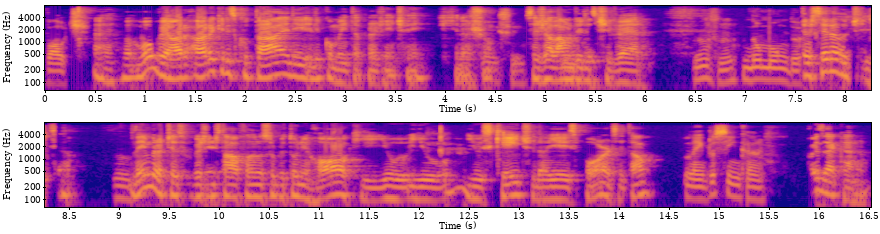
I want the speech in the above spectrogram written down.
Volte. É, vamos ver. A hora, a hora que ele escutar, ele, ele comenta pra gente aí o que, que ele achou. Sim, sim. Seja lá onde ele estiver. Uhum, No mundo. Terceira notícia. Hum. Lembra, Tisco, que a gente tava falando sobre o Tony Hawk e o, e, o, e o skate da EA Sports e tal? Lembro sim, cara. Pois é, cara.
